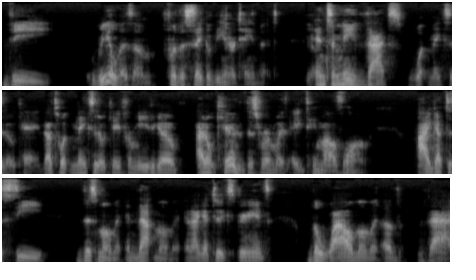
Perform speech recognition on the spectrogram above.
the realism for the sake of the entertainment. Yeah. And to me, that's what makes it okay. That's what makes it okay for me to go, I don't care that this runway is 18 miles long. I got to see this moment and that moment, and I got to experience the wow moment of that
